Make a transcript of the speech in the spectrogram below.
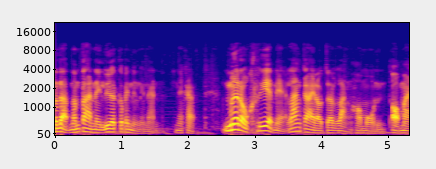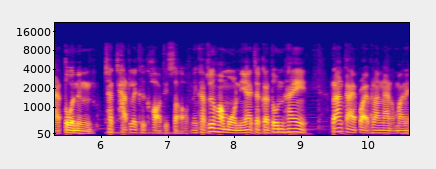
ระดับน้ำตาลในเลือดก็เป็นหนึ่งในนั้นนะครับเมื่อเราเครียดเนี่ยร่างกายเราจะหลั่งฮอร์โมนออกมาตัวหนึ่งชัดๆเลยคือคอร์ติซอลนะครับซึ่งฮอร์โมนนี้จะกระตุ้นให้ร่างกายปล่อยพลังงานออกมาใน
